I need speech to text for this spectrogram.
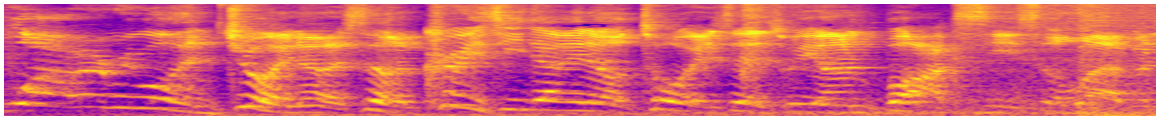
Wow, everyone, join us on Crazy Dino Toys as we unbox these 11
